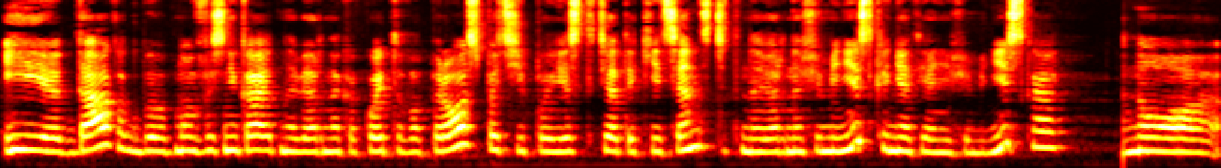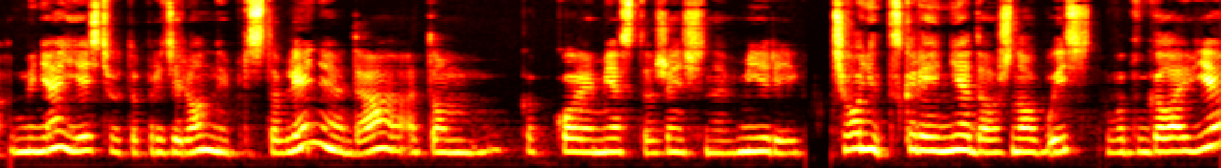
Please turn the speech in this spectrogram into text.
И да, как бы возникает, наверное, какой-то вопрос по типу, если у тебя такие ценности, ты, наверное, феминистка. Нет, я не феминистка. Но у меня есть вот определенные представления, да, о том, какое место женщины в мире, чего не, скорее не должно быть вот в голове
